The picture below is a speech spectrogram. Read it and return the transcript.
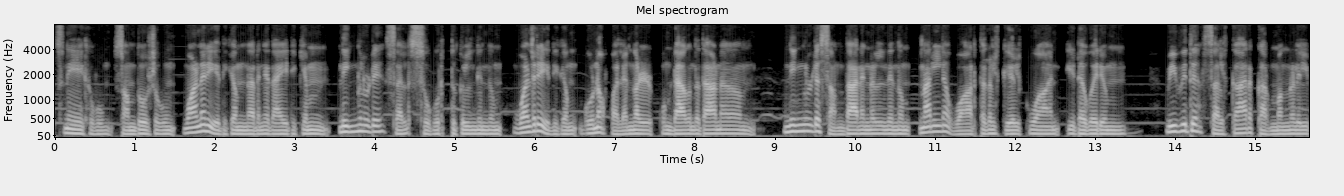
സ്നേഹവും സന്തോഷവും വളരെയധികം നിറഞ്ഞതായിരിക്കും. നിങ്ങളുടെ സൽ സുഹൃത്തുക്കളിൽ നിന്നും വളരെയധികം ഗുണഫലങ്ങൾ ഉണ്ടാകുന്നതാണ്. നിങ്ങളുടെ സന്താനങ്ങളിൽ നിന്നും നല്ല വാർത്തകൾ കേൾക്കുവാൻ ഇടവരും. വിവിധ സൽക്കാര കർമ്മങ്ങളിൽ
